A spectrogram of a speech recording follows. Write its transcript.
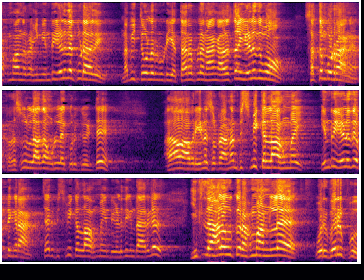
ரஹ்மான் ரஹீம் என்று எழுதக்கூடாது. நபித்தோழர்களுடைய தரப்பில் நாங்கள் அதைத்தான் எழுதுவோம். சத்தம் போடுறாங்க. ரசூல்லா தான் உள்ளே குறுக்கிவிட்டு அதாவது அவர் என்ன சொல்கிறாங்கன்னா பிஸ்மிக் அல்லாஹுமை என்று எழுது அப்படிங்கிறாங்க. சரி பிஸ்மிக் அல்லாஹுமை என்று எழுதுகின்றார்கள். இந்த அளவுக்கு ரஹ்மானில் ஒரு வெறுப்பு.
